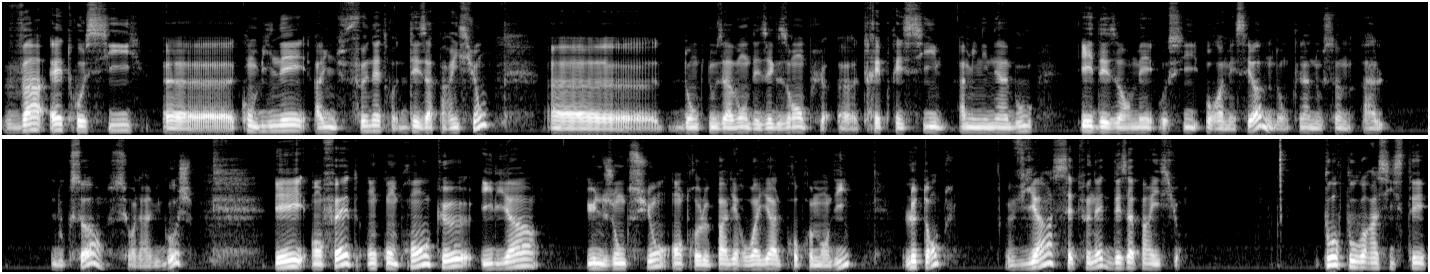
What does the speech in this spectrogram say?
va être aussi combiné à une fenêtre des apparitions. donc nous avons des exemples très précis à Mininabou et désormais aussi au Ramesséum. Donc là nous sommes à Luxor sur la rive gauche. Et en fait, on comprend qu'il y a une jonction entre le palais royal proprement dit, le temple, via cette fenêtre des apparitions. Pour pouvoir assister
